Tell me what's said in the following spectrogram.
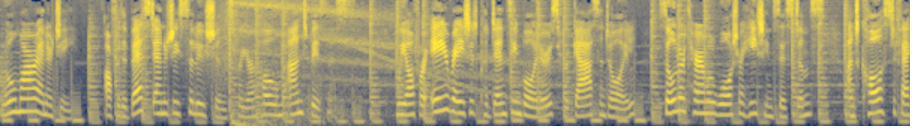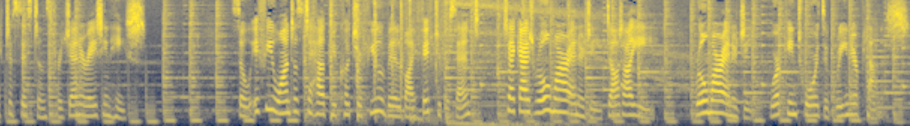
Ramor Energy offer the best energy solutions for your home and business. We offer A rated condensing boilers for gas and oil, solar thermal water heating systems, and cost effective systems for generating heat. So if you want us to help you cut your fuel bill by 50%, check out ramorenergy.ie. Ramor Energy, working towards a greener planet.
